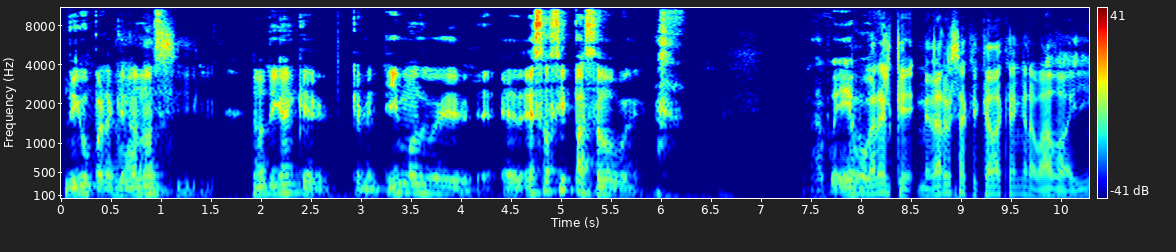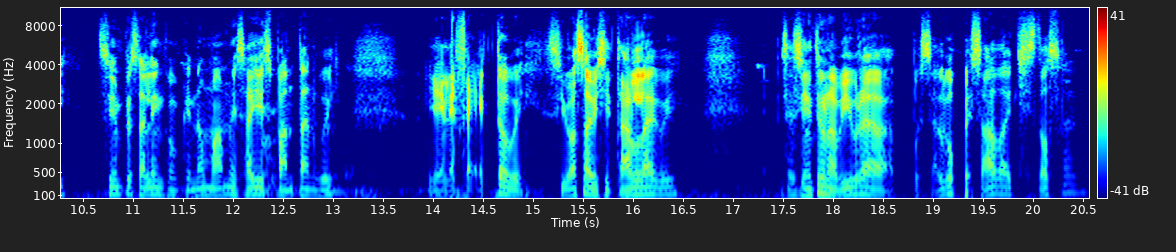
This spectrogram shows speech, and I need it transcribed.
Digo, para que no nos. No digan que, que mentimos, güey. E, eso sí pasó, güey. A huevo. Un lugar el que me da risa que cada que han grabado ahí, siempre salen con que no mames, ahí espantan, güey. Y en efecto, güey, si vas a visitarla, güey, se siente una vibra, pues algo pesada y chistosa, güey.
